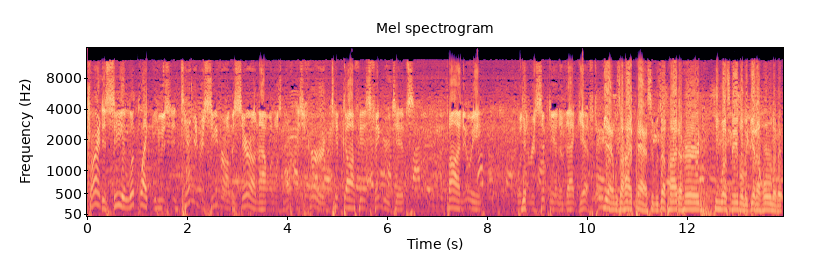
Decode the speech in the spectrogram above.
Trying to see, it looked like he was intended receiver on Becerra on that one was Marcus Hurd, tipped off his fingertips. Pahanui was Yeah. the recipient of that gift. Yeah, it was a high pass. It was up high to Hurd. He wasn't able to get a hold of it.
